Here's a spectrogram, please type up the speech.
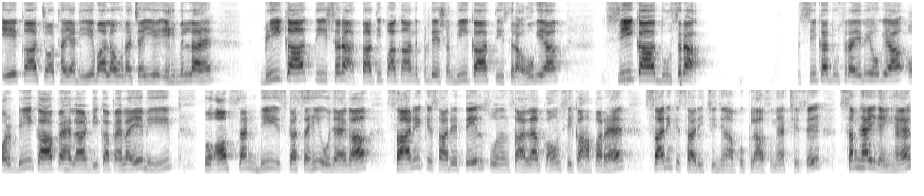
ए का चौथा, यानी ये वाला होना चाहिए, यही मिल रहा है। बी का तीसरा, तातीपाका आंध्र प्रदेश में बी का तीसरा हो गया, सी का दूसरा, सी का दूसरा ए भी हो गया, और डी का पहला, डी का पहला ए भी तो ऑप्शन डी इसका सही हो जाएगा। सारे के सारे तेल शोधनशाला कौन सी कहाँ पर है, सारी की सारी चीज़ें आपको क्लास में अच्छे से समझाई गई हैं।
